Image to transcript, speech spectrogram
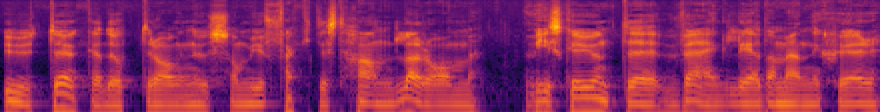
utökade uppdrag nu som ju faktiskt handlar om vi ska ju inte vägleda människor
